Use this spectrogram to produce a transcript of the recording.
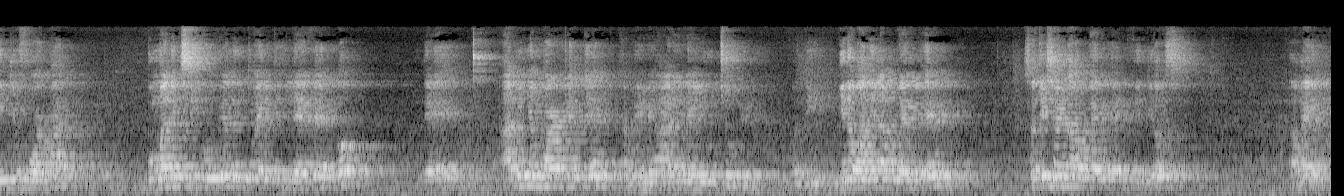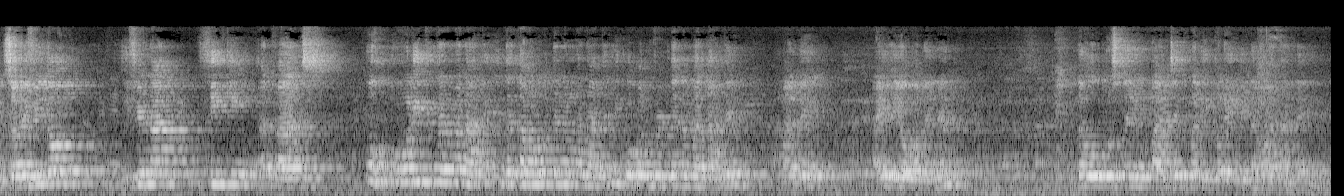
Video format. Bumalik si Google in 2011. Oh, hindi. Amin yung market din. Kami may-ari ng YouTube eh. O di, ginawa nilang WebM. So, these are now WebM videos. Okay? So, if you don't, if you're not thinking advance, oh, uulitin na naman natin, ida-download na naman natin, i-convert na naman natin. Mali. Ay, ayoko na yan. Naubos na yung budget, mali pa rin ginawa natin.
